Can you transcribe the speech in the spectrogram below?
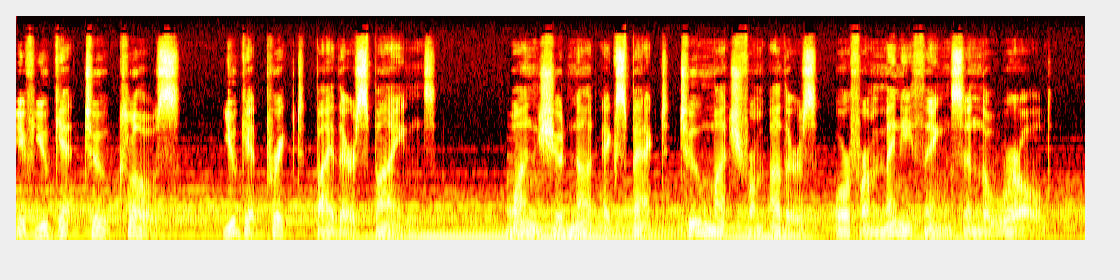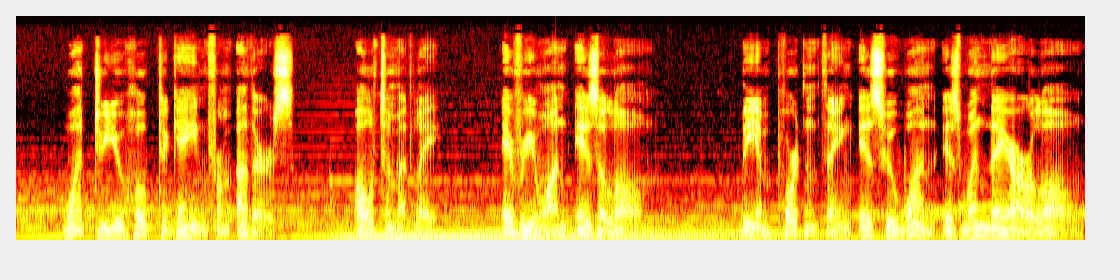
if you get too close, you get pricked by their spines. One should not expect too much from others or from many things in the world. What do you hope to gain from others? Ultimately, everyone is alone. The important thing is who one is when they are alone.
